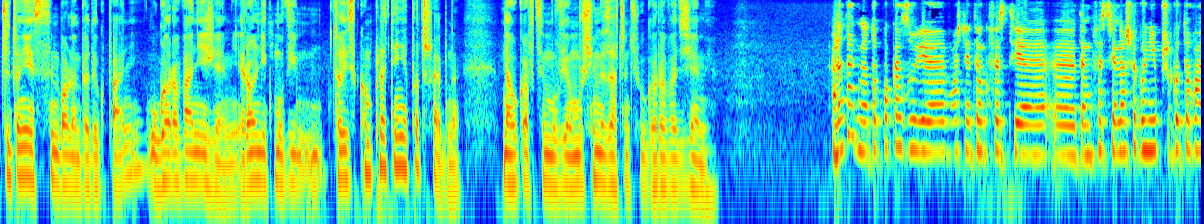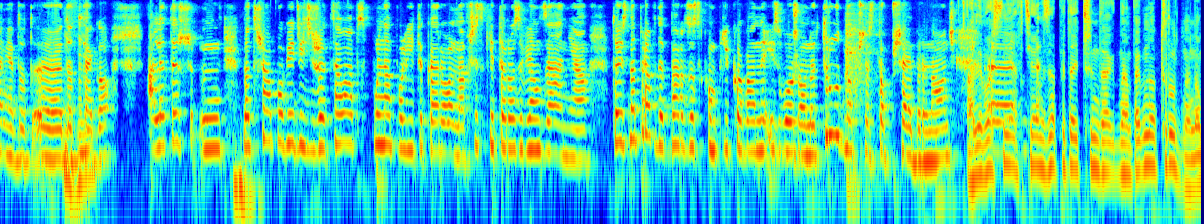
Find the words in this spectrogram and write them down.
Czy to nie jest symbolem według Pani? Ugorowanie ziemi. Rolnik mówi, to jest kompletnie niepotrzebne. Naukowcy mówią, musimy zacząć ugorować ziemię. No tak, no to pokazuje właśnie tę kwestię, e, tę kwestię naszego nieprzygotowania do, e, do mhm. tego, ale też mm, no, trzeba powiedzieć, że cała wspólna polityka rolna, wszystkie te rozwiązania, to jest naprawdę bardzo skomplikowane i złożone. Trudno przez to przebrnąć. Ale właśnie ja e, chciałem zapytać, czy tak na pewno trudno, no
